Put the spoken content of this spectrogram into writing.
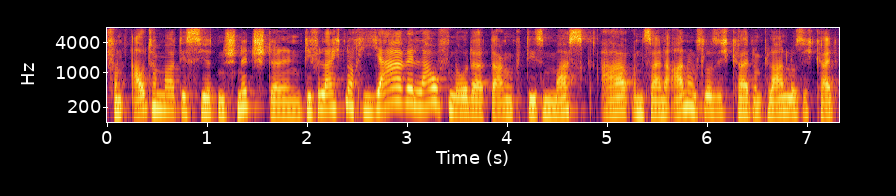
von automatisierten Schnittstellen, die vielleicht noch Jahre laufen oder dank diesem Musk und seiner Ahnungslosigkeit und Planlosigkeit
